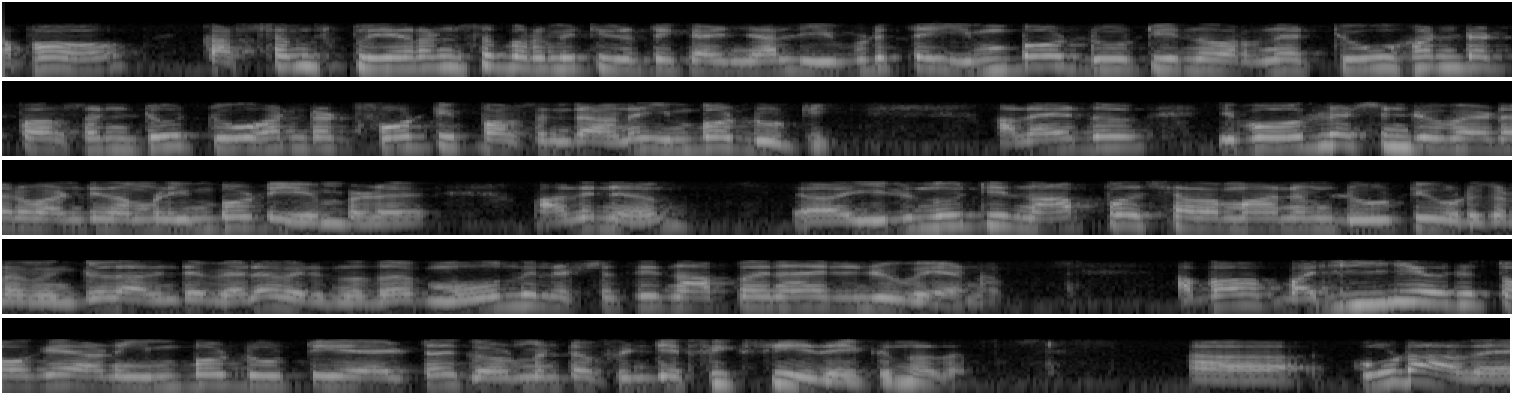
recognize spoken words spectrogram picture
അപ്പോ കസ്റ്റംസ് ക്ലിയറൻസ് പെർമിറ്റ് കിട്ടിക്കഴിഞ്ഞാൽ ഇവിടുത്തെ ഇമ്പോർട്ട് ഡ്യൂട്ടി എന്ന് പറഞ്ഞാൽ two hundred percent two two hundred forty percent ആണ് ഇമ്പോർട്ട് ഡ്യൂട്ടി അതായത് ഇപ്പോൾ ഒരു ലക്ഷം രൂപയുടെ ഒരു വണ്ടി നമ്മൾ ഇമ്പോർട്ട് ചെയ്യുമ്പോൾ അതിന് ഇരുന്നൂറ്റി നാൽപ്പത് ശതമാനം ഡ്യൂട്ടി കൊടുക്കണമെങ്കിൽ അതിന്റെ വില വരുന്നത് മൂന്ന് ലക്ഷത്തി നാൽപ്പതിനായിരം രൂപയാണ്. അപ്പോൾ വലിയൊരു തുകയാണ് ഇമ്പോർട്ട് ഡ്യൂട്ടി ആയിട്ട് ഗവൺമെന്റ് ഓഫ് ഇന്ത്യ ഫിക്സ് ചെയ്തേക്കുന്നത്. കൂടാതെ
